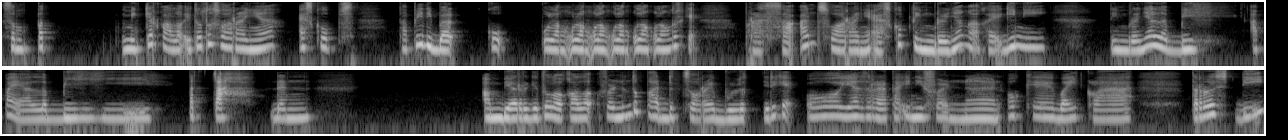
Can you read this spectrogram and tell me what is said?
Sempet mikir kalau itu tuh suaranya Escoops. Tapi di ku ulang-ulang-ulang-ulang-ulang-ulang terus kayak perasaan suaranya Escoop timbrenya nggak kayak gini. Timbrenya lebih apa ya? Lebih pecah dan ambiar gitu loh. Kalau Vernon tuh padet suaranya bulat. Jadi kayak oh ya ternyata ini Vernon. Oke okay, baiklah. Terus di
